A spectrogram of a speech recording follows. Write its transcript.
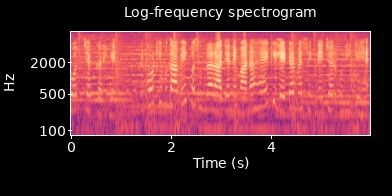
को चेक करेंगे रिपोर्ट के मुताबिक वसुंधरा राजे ने माना है कि लेटर में सिग्नेचर उन्हीं के हैं।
